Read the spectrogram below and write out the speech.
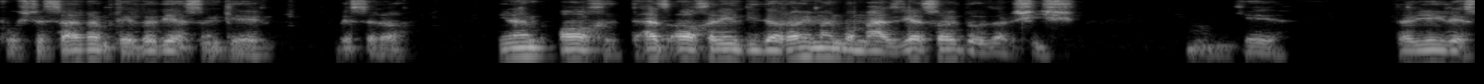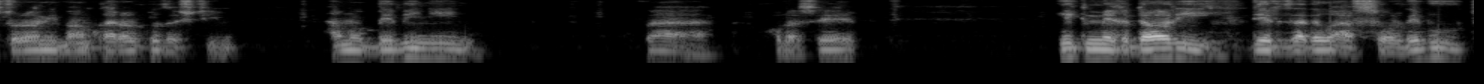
پشت سرم تعدادی هستن که به صلاح اینم آخ... از آخرین دیدارهای من با مرزی از سال 2006 که در یک رستورانی با هم قرار گذاشتیم. همو ببینیم و خلاصه یک مقداری دلزده و افسرده بود.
